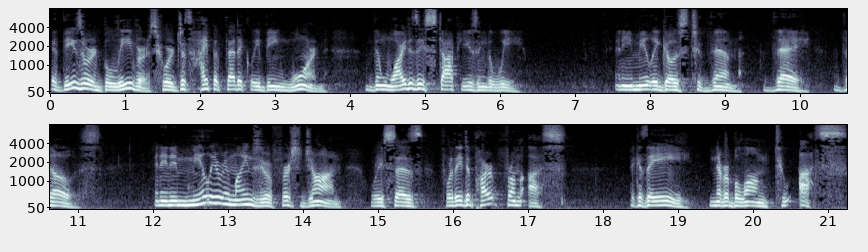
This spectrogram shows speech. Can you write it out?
if these were believers who are just hypothetically being warned, then why does he stop using the we? And he immediately goes to them, they, those. And it immediately reminds you of 1 John, where he says, For they depart from us, because they never belonged to us.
